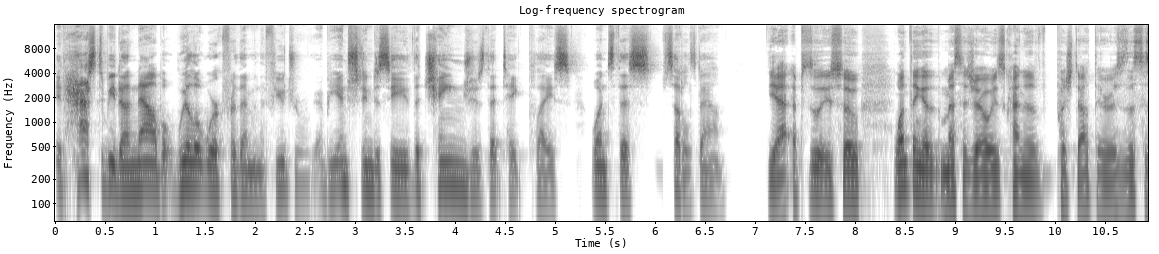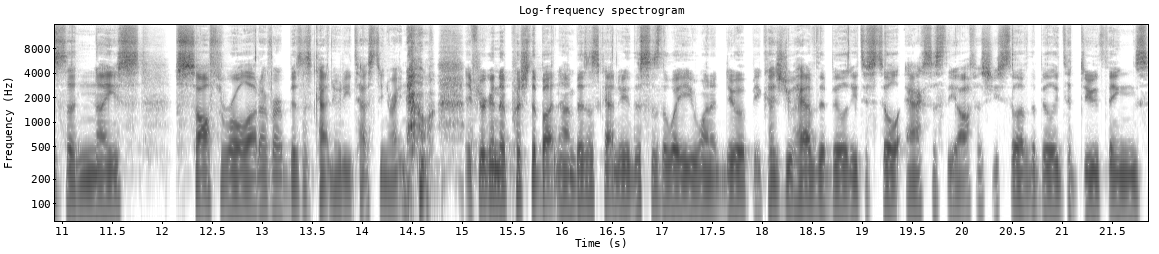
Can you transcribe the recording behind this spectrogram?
it has to be done now, but will it work for them in the future? It'd be interesting to see the changes that take place once this settles down. Yeah, absolutely. So, one thing, a message I always kind of pushed out there is this is a nice soft rollout of our business continuity testing right now. if you're going to push the button on business continuity, this is the way you want to do it because you have the ability to still access the office. You still have the ability to do things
